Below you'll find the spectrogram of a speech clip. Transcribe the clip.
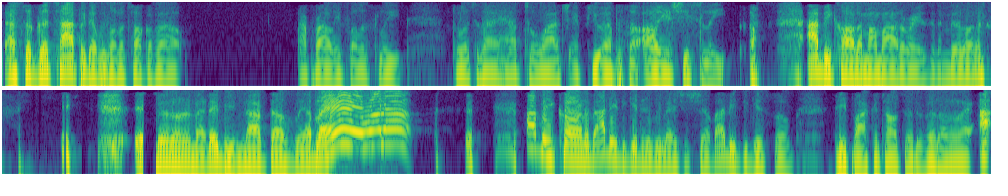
That's a good topic that we're going to talk about. I probably fell asleep towards tonight. I have to watch a few episodes. Oh yeah, she sleep. I be calling my moderators in the middle of the night. in the middle of the night, they be knocked out sleep. I'm like, hey, what up? I be calling them. I need to get in a relationship. I need to get some people I can talk to in the middle of the night.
